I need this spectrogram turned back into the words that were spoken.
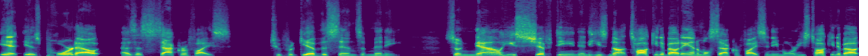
It is poured out as a sacrifice to forgive the sins of many. So now he's shifting and he's not talking about animal sacrifice anymore. He's talking about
